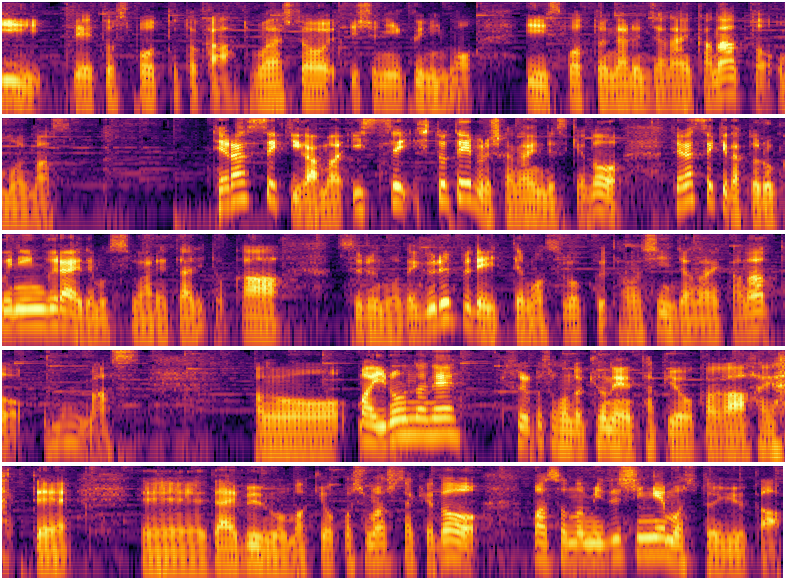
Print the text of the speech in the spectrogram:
いいデートスポットとか友達と一緒に行くにもいいスポットになるんじゃないかなと思います。テラス席がまあ 1, 1テーブルしかないんですけどテラス席だと6人ぐらいでも座れたりとかするのでグループで行ってもすごく楽しいんじゃないかなと思います。あのまあいろんなねそれこそ本当去年タピオカが流行って、えー大ブームを巻き起こしましたけど、まあ、その水信玄餅というか、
